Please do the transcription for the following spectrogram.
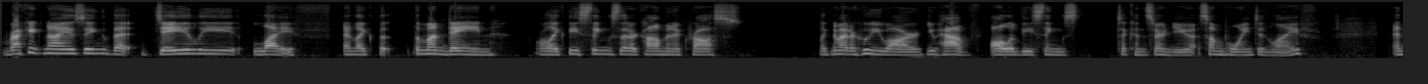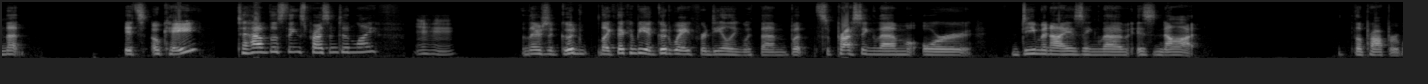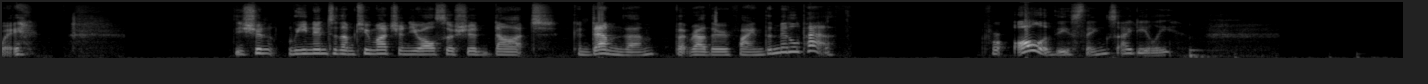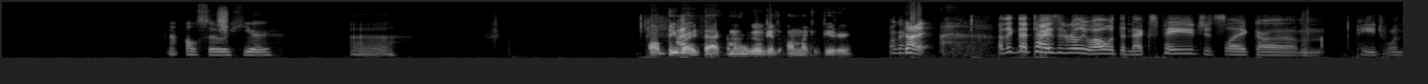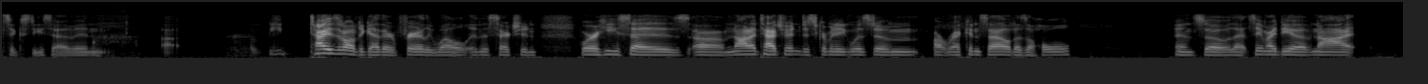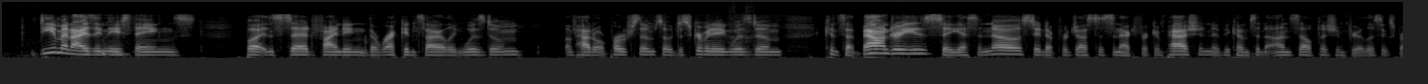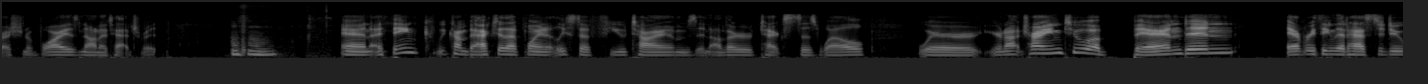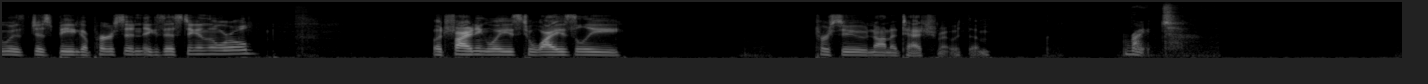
recognizing that daily life and like the, the mundane or like these things that are common across like no matter who you are, you have all of these things to concern you at some point in life. And that it's okay to have those things present in life. Mm-hmm. And there's a good like there can be a good way for dealing with them, but suppressing them or demonizing them is not the proper way. You shouldn't lean into them too much and you also should not condemn them, but rather find the middle path. For all of these things, ideally. Also here uh I'll be I- right back. I'm gonna go get on my computer. Okay. got it. I think that ties in really well with the next page. It's like um page 167. Uh, he ties it all together fairly well in this section where he says um, non-attachment and discriminating wisdom are reconciled as a whole. And so that same idea of not demonizing these things but instead finding the reconciling wisdom of how to approach them. So discriminating wisdom can set boundaries, say yes and no, stand up for justice and act for compassion. It becomes an unselfish and fearless expression of wise non-attachment. Mm-hmm. And I think we come back to that point at least a few times in other texts as well, where you're not trying to abandon everything that has to do with just being a person existing in the world, but finding ways to wisely pursue non attachment with them. Right.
